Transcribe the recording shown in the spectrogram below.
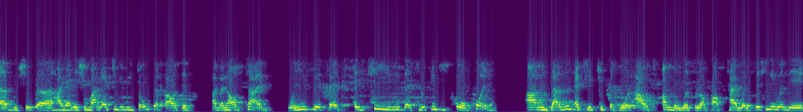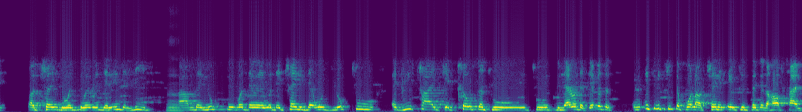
uh, uh, Hanyani Shimange actually we talked about it um, at half time, where he said that a team that's looking to score points um, doesn't actually kick the ball out on the whistle of half time, but especially when they are trained when, when they're in the lead. Mm. Um, they look when they when they train, they would look to at least try to get closer to to narrow the deficit and Italy kick the ball out, trailing 18 30 in the half time.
